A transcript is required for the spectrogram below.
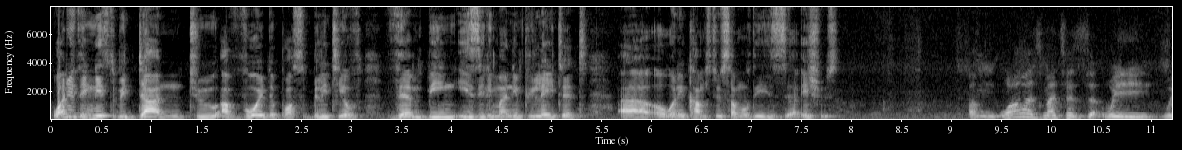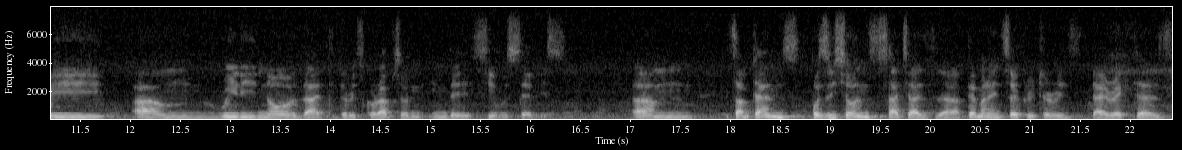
What do you think needs to be done to avoid the possibility of them being easily manipulated uh, when it comes to some of these uh, issues? Um, well, as much as we we um, really know that there is corruption in the civil service, um, sometimes positions such as uh, permanent secretaries, directors,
